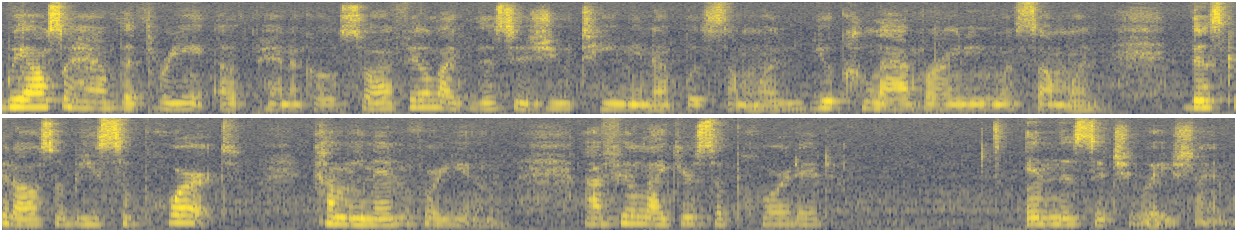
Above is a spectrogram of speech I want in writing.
We also have the Three of Pentacles. So I feel like this is you teaming up with someone. You collaborating with someone. This could also be support coming in for you. I feel like you're supported in this situation.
